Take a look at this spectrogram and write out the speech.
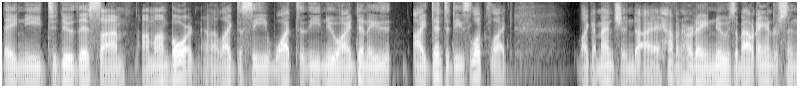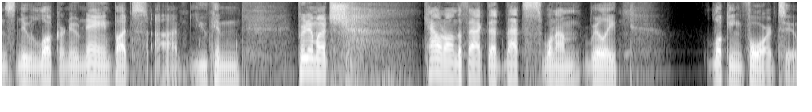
they need to do this, I'm, I'm on board. And I like to see what the new identity, identities look like. Like I mentioned, I haven't heard any news about Anderson's new look or new name, but uh, you can pretty much count on the fact that that's what I'm really looking forward to,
